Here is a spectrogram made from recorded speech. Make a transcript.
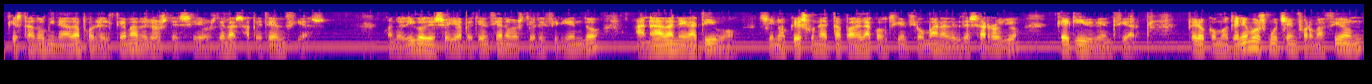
que está dominada por el tema de los deseos, de las apetencias. Cuando digo deseo y apetencia no me estoy refiriendo a nada negativo, sino que es una etapa de la conciencia humana del desarrollo que hay que vivenciar. Pero como tenemos mucha información,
